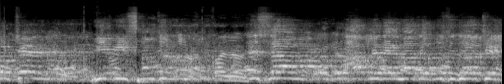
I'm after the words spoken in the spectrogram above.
করছেন আপনাদের মাঝে উপস্থিত হয়েছেন,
